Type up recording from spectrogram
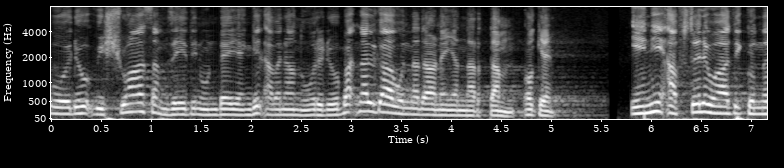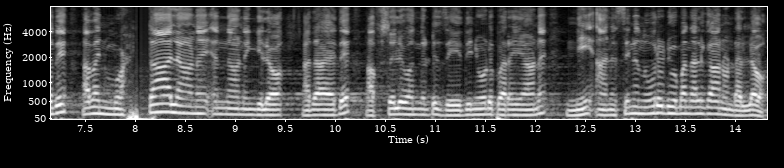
ഒരു വിശ്വാസം സെയ്ദിനുണ്ട് എങ്കിൽ അവൻ ആ നൂറ് രൂപ നൽകാവുന്നതാണ് എന്നർത്ഥം. ഓക്കെ ഇനി അഫ്സൽ വാദിക്കുന്നത് അവൻ മൊഹ്താലാണ് എന്നാണെങ്കിലോ. അതായത് അഫ്സൽ വന്നിട്ട് സെയ്ദിനോട് പറയാണ് നീ അനസിന് നൂറ് രൂപ നൽകാനുണ്ടല്ലോ.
